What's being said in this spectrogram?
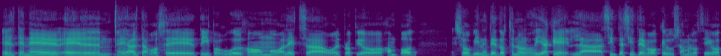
El tener el, el altavoces tipo Google Home o Alexa o el propio HomePod, eso viene de dos tecnologías que la síntesis de voz, que lo usamos los ciegos,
